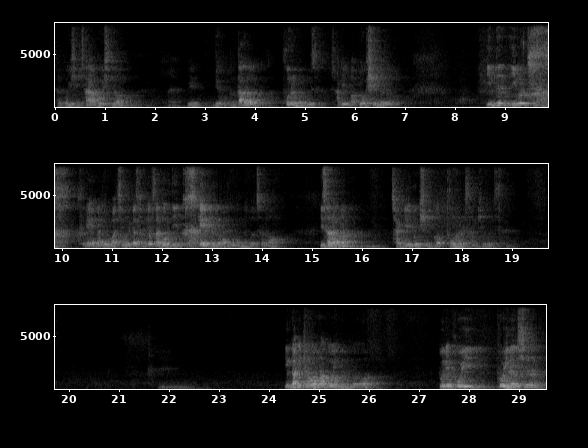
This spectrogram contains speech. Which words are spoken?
잘 보이시, 잘 안 보이시죠? 네, 미국 돈 달러입니다. 돈을 먹고 있습니다. 자기 막 욕심대로 있는 입을 다 크게 해가지고 마치 우리가 삼겹살 먹을 때 입 크게 벌려가지고 먹는 것처럼 이 사람은 자기의 욕심껏 돈을 삼키고 있어요. 인간이 경험하고 있는 것, 눈에 보이, 보이는 신은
